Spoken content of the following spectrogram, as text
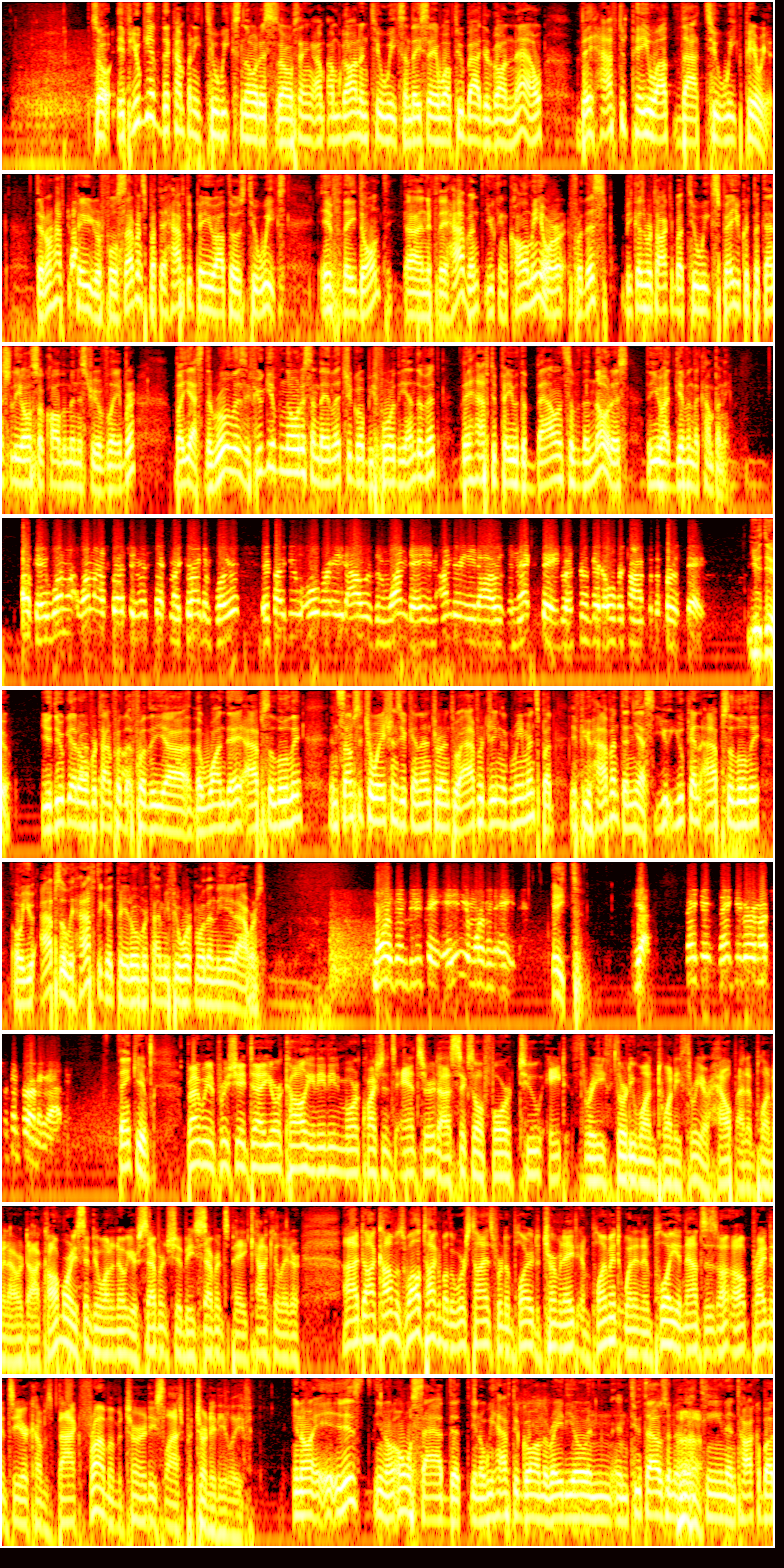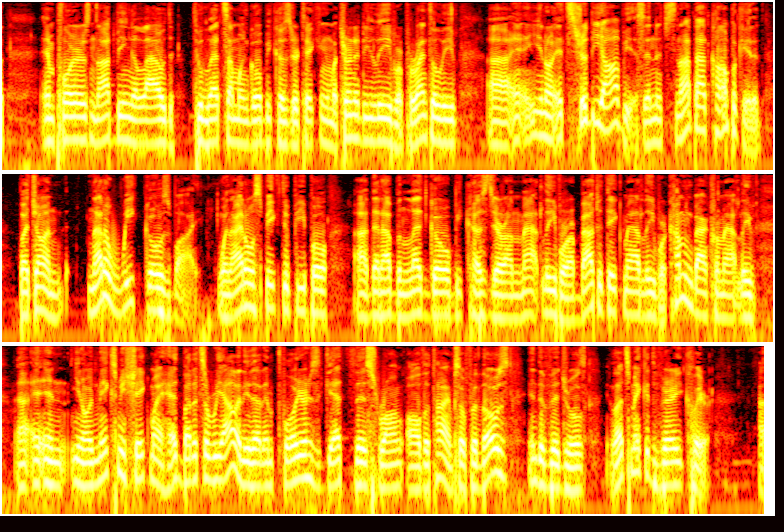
So if you give the company two weeks notice, so saying I'm, I'm gone in two weeks, and they say, well, too bad you're gone now, they have to pay you out that two week period. They don't have to pay you your full severance, but they have to pay you out those two weeks. If they don't, uh, and if they haven't, you can call me, or for this, because we're talking about two weeks pay, you could potentially also call the Ministry of Labor. But yes, the rule is if you give notice and they let you go before the end of it, they have to pay you the balance of the notice that you had given the company. Okay, one, one last question. Respect to my current employer. If I do over eight hours in one day and under eight hours the next day, do I still get overtime for the first day? You do. You do get overtime for the for the uh, the one day, absolutely. In some situations, you can enter into averaging agreements, but if you haven't, then yes, you, you can absolutely, or you absolutely have to get paid overtime if you work more than the eight hours. More than did you say eighty or more than eight? Eight. Yes. Thank you. Thank you very much for confirming that. Thank you. Brad, we appreciate uh, your call. You need any more questions answered, uh, 604 283 3123 or help at employmenthour.com. Or you simply want to know your severance should be severancepaycalculator. Uh, dot com as well, talking about the worst times for an employer to terminate employment when an employee announces, oh, pregnancy or comes back from a maternity slash paternity leave you know, it is, you know, almost sad that, you know, we have to go on the radio in, in 2018 uh-huh. and talk about employers not being allowed to let someone go because they're taking maternity leave or parental leave. Uh, and, you know, it should be obvious, and it's not that complicated. But John, not a week goes by when I don't speak to people uh, that have been let go because they're on mat leave or about to take mat leave or coming back from mat leave. Uh, and, and, you know, it makes me shake my head, but it's a reality that employers get this wrong all the time. So for those individuals, let's make it very clear.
